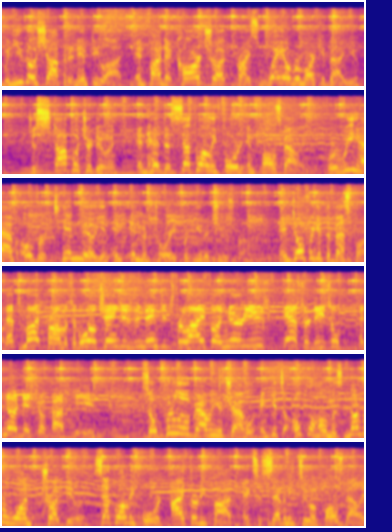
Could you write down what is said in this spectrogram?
when you go shop at an empty lot and find a car truck priced way over market value, just stop what you're doing and head to Seth Wadley Ford in Pauls Valley, where we have over 10 million in inventory for you to choose from. And don't forget the best part. That's my promise of oil changes and engines for life on newer use, gas or diesel, at no additional cost to you. So put a little gravel in your travel and get to Oklahoma's number one truck dealer, Seth Wadley Ford, I-35, exit 72 in Pauls Valley,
